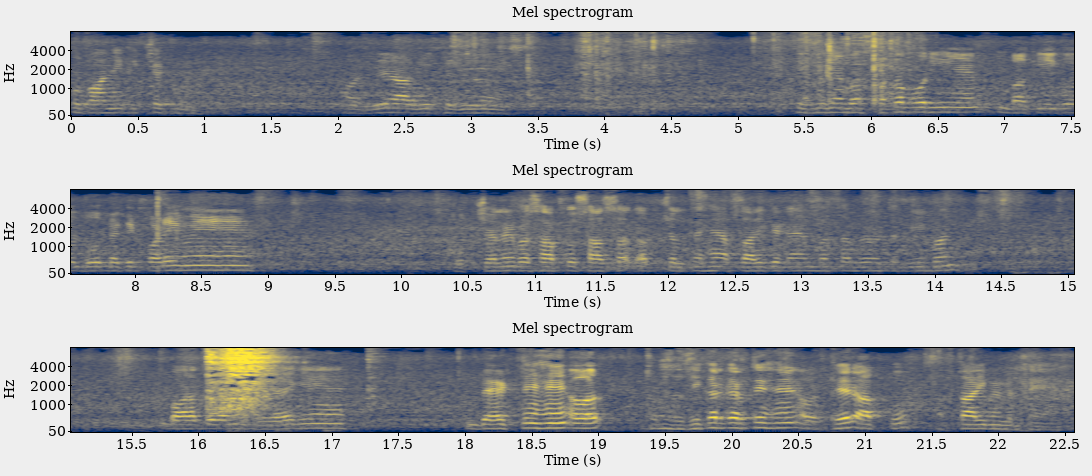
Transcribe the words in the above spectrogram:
खुबानी की चटनी। और ये आ गई खजूरें खजूरें बस ख़त्म हो रही हैं, बाकी एक और दो पैकेट पड़े हुए हैं। तो चलें बस आपको साथ साथ अब चलते हैं। अफ्तारी के टाइम बस अब तकरीबन बारह तेरह मिनट रह गए हैं। बैठते हैं और थोड़ा सा ज़िक्र करते हैं और फिर आपको अफ्तारी में मिलते हैं।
